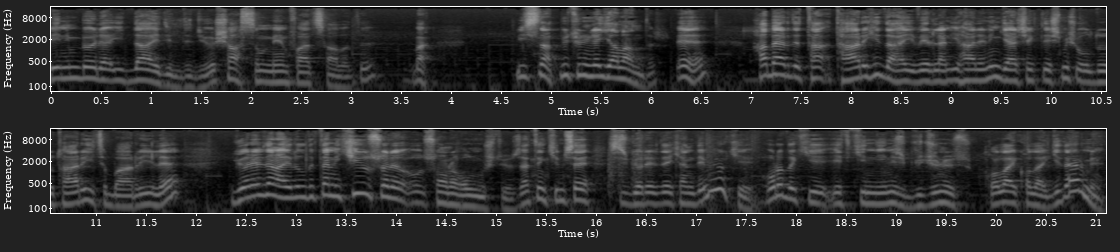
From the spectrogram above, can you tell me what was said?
benim böyle iddia edildi diyor. Şahsım menfaat sağladı. Bak İsnat bütünüyle yalandır. E haberde ta- tarihi dahi verilen ihalenin gerçekleşmiş olduğu tarih itibariyle görevden ayrıldıktan iki yıl sonra, sonra olmuş diyor. Zaten kimse siz görevdeyken demiyor ki oradaki etkinliğiniz, gücünüz kolay kolay gider mi?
